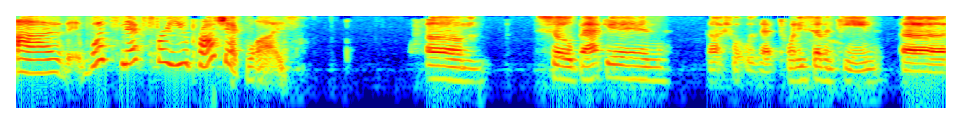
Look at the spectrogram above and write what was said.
Uh, what's next for you, project wise? Um, so back in, gosh, what was that? 2017. Uh,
